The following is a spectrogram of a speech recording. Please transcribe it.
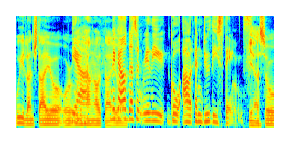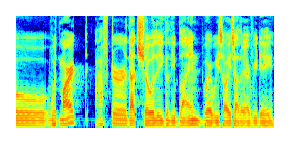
uy, lunch tayo or uy, hang out tayo. Mikael doesn't really go out and do these things. Yeah, so with Mark, after that show Legally Blind, where we saw each other every day,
